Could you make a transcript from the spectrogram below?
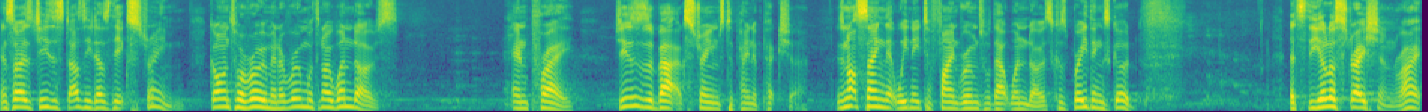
And so, as Jesus does, he does the extreme go into a room, in a room with no windows, and pray. Jesus is about extremes to paint a picture. He's not saying that we need to find rooms without windows, because breathing's good. It's the illustration, right?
